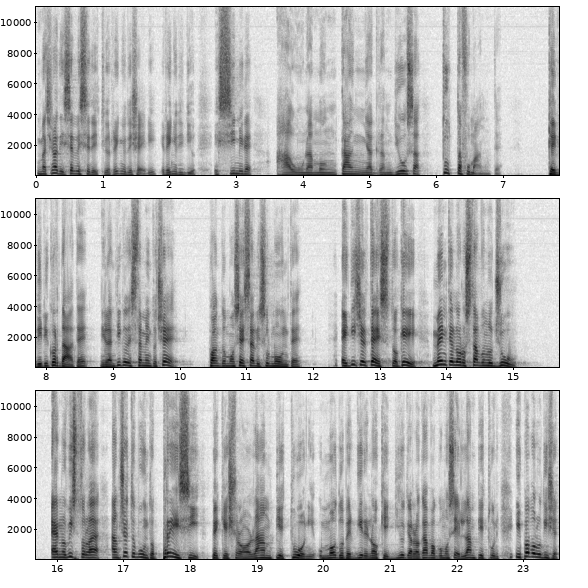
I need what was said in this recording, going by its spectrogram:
Immaginate se avesse detto il regno dei cieli, il regno di Dio, è simile a una montagna grandiosa tutta fumante, che vi ricordate, nell'Antico Testamento c'è quando Mosè salì sul monte e dice il testo che mentre loro stavano giù e hanno visto la, a un certo punto presi perché c'erano lampi e tuoni, un modo per dire no, che Dio dialogava con Mosè, lampi e tuoni. Il popolo dice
